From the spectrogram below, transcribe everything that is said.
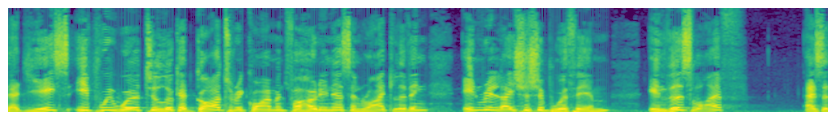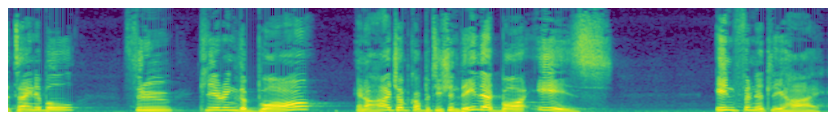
that yes, if we were to look at God's requirement for holiness and right living in relationship with Him in this life as attainable through clearing the bar in a high jump competition, then that bar is infinitely high.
